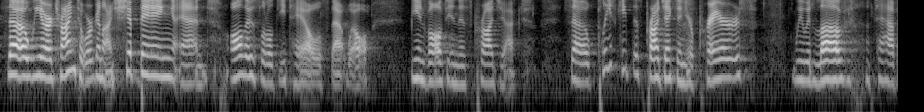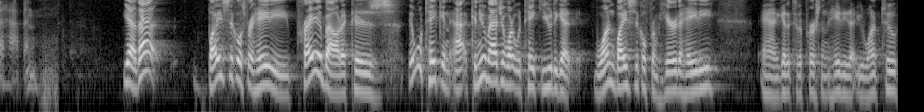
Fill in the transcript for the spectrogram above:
So we are trying to organize shipping and all those little details that will be involved in this project. So please keep this project in your prayers. We would love to have it happen. Yeah, that bicycles for Haiti, pray about it because it will take an act. Can you imagine what it would take you to get one bicycle from here to Haiti and get it to the person in Haiti that you want it to?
